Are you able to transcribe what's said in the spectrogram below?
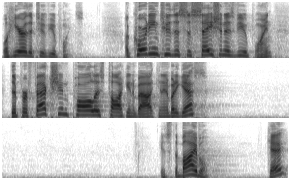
Well, here are the two viewpoints. According to the cessationist viewpoint, the perfection Paul is talking about, can anybody guess? It's the Bible. Okay?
